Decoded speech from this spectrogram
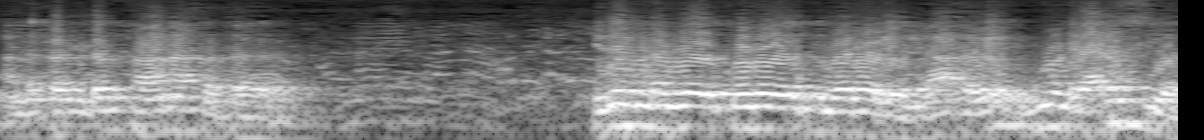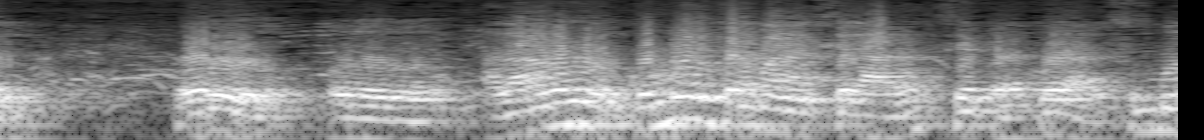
அந்த கட்டிடம் தானாக தகரும். இதை விட கூறுவதற்கு வருவதில்லை ஆகவே உங்களுடைய அரசியல் ஒரு ஒரு அதாவது ஒரு கொம்மாளித்தனமான அரசியலாக செயற்படக்கூடாது சும்மா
